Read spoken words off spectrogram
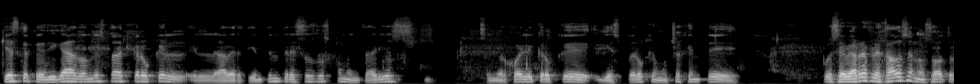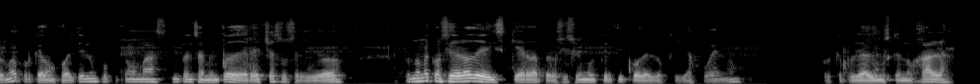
¿quieres que te diga dónde está, creo que el, la vertiente entre esos dos comentarios, señor Joel? Y creo que, y espero que mucha gente pues se vea reflejados en nosotros, ¿no? Porque Don Joel tiene un poquito más un pensamiento de derecha, su servidor. Pues no me considero de izquierda, pero sí soy muy crítico de lo que ya fue, ¿no? Porque pues ya vimos que no jala.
